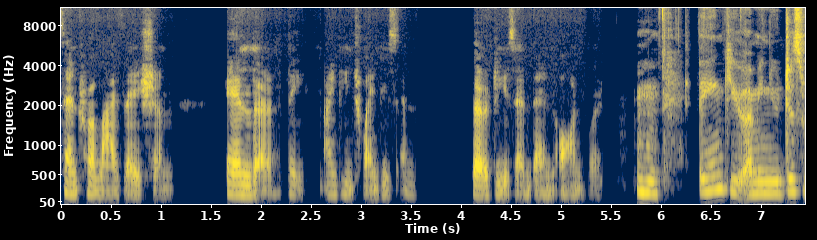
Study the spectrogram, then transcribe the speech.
centralization in the, the 1920s and 30s and then onward Mm-hmm. Thank you. I mean, you just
